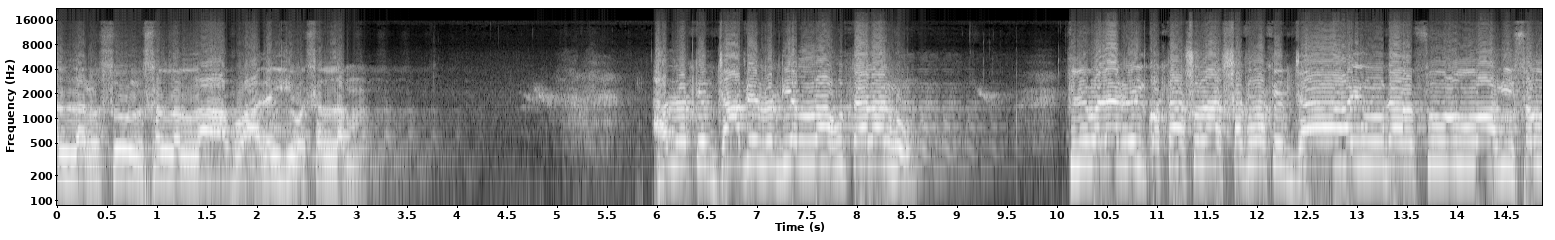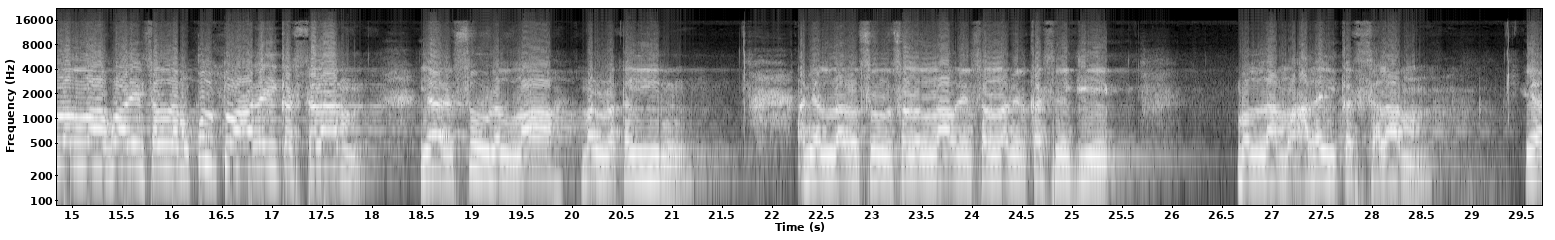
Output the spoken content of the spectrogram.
আল্লাহ রসুল সাল্লাহ আলহি ওসাল্লাম হজরতে জাবের রাদিয়াল্লাহু তাআলা আনহু, তিনি বলেন, এই কথা শোনার সাথে সাথে জাইন্দা রাসূলুল্লাহ সাল্লাল্লাহু আলাইহি সাল্লাম কুলতু আলাইকা সালাম, ইয়া রাসূলুল্লাহ মাররাতাইন। আমি আল্লাহ রসুল সাল্লামের কাছে গিয়ে বললাম, আলাইকা সালাম, ইয়া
